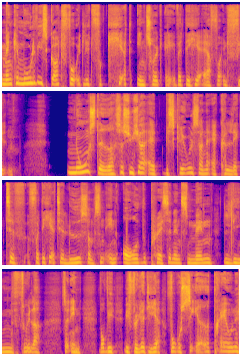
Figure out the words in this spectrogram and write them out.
Man kan muligvis godt få et lidt forkert indtryk af, hvad det her er for en film. Nogle steder, så synes jeg, at beskrivelserne af Collective får det her til at lyde som sådan en All the President's Men lignende thriller. Sådan en, hvor vi, vi følger de her fokuserede, drevne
